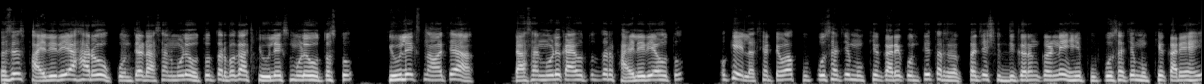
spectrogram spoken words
तसेच फायलेरिया हा रोग कोणत्या डासांमुळे होतो? तर बघा क्युलेक्समुळे होत असतो. क्युलेक्स नावाच्या डासांमुळे काय होतो? तर फायलेरिया होतो. ओके लक्षात ठेवा फुफ्फुसाचे मुख्य कार्य कोणते? तर रक्ताचे शुद्धीकरण करणे हे फुफ्फुसाचे मुख्य कार्य आहे.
